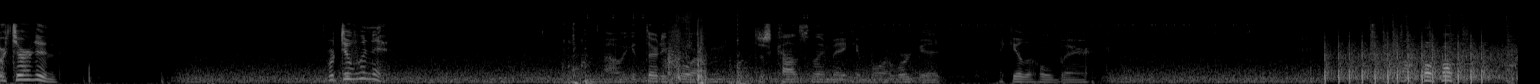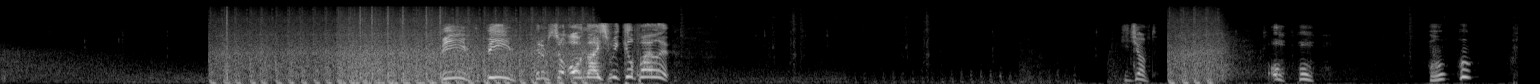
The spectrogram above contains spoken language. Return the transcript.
We're turning. We're doing it. Oh, we get 34. I'm just constantly making more. We're good. I killed the whole bear. Oh, oh, oh. Beam! Beam! Hit him so- Oh, nice! We kill pilot! He jumped. Oh, oh.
